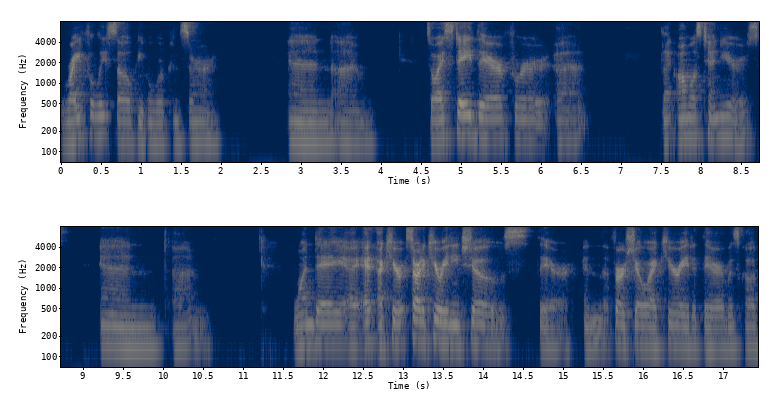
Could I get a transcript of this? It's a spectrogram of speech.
rightfully so, people were concerned. And um, so I stayed there for uh, like almost 10 years. And um, one day I, I cur- started curating shows there. And the first show I curated there was called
